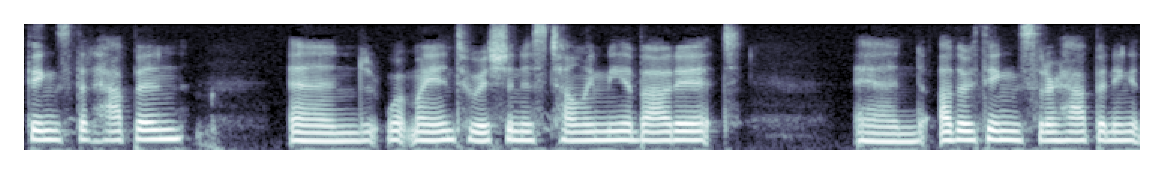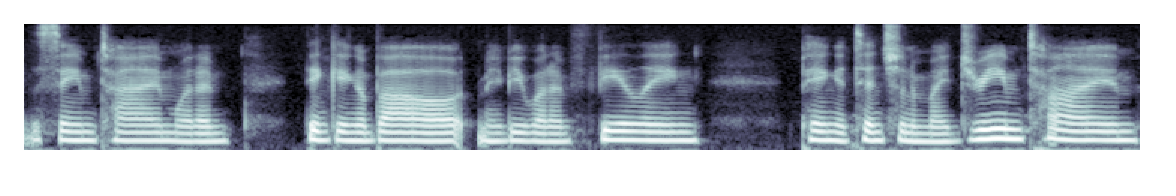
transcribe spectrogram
things that happen and what my intuition is telling me about it and other things that are happening at the same time, what I'm thinking about, maybe what I'm feeling paying attention to my dream time,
